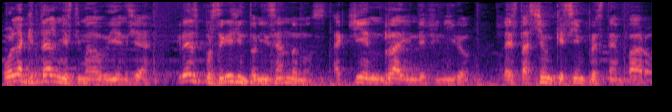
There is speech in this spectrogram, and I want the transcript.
Hola, ¿qué tal mi estimada audiencia? Gracias por seguir sintonizándonos aquí en Radio Indefinido, la estación que siempre está en paro.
